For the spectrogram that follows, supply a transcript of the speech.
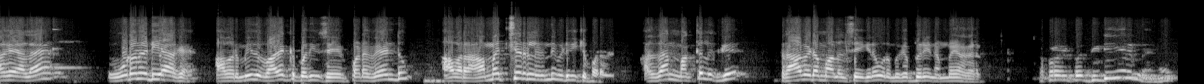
ஆகையால உடனடியாக அவர் மீது வழக்கு பதிவு செய்யப்பட வேண்டும். அவர் அமைச்சரிலிருந்து விடுவிக்கப்பட வேண்டும். அதுதான் மக்களுக்கு திராவிட மாடல் செய்கிற ஒரு மிகப்பெரிய நன்மையாக இருக்கும். அப்புறம் இப்ப திடீர்னு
